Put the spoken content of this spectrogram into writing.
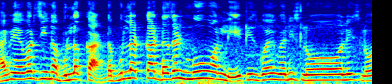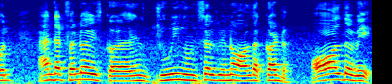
have you ever seen a bullock cart? The bullock cart doesn't move only, it is going very slowly, slowly, and that fellow is chewing himself, you know, all the cud all the way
